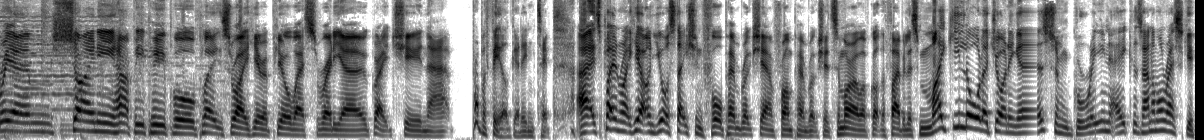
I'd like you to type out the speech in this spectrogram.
REM, Shiny Happy People, plays right here at Pure West Radio. Great tune that. Proper feel good, isn't it? Uh, it's playing right here on your station for Pembrokeshire and from Pembrokeshire. Tomorrow I've got the fabulous Mikey Lawler joining us from Green Acres Animal Rescue.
